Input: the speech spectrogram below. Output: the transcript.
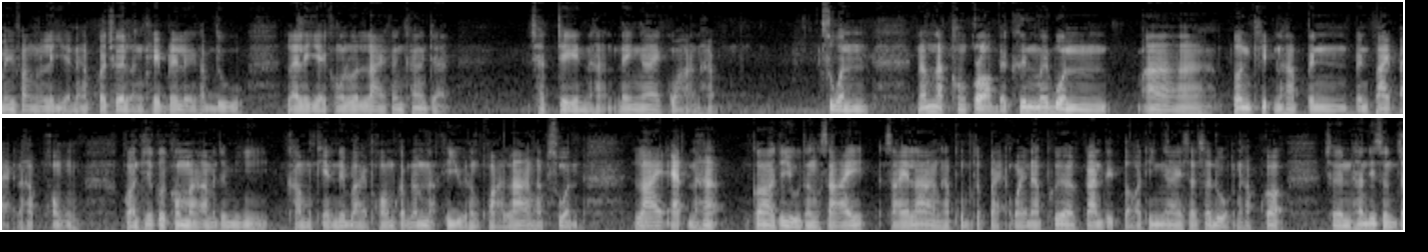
ไม่ฟังรายละเอียดนะครับ ก็เชิญหลังคลิปได้เลยครับ ดูรายละเอียดของลวดลายค่อนข้างจะชัดเจนนะฮะได้ง่ายกว่านะครับ ส่วนน้ำหนักของกรอบเดี๋ยวขึ้นไว้บนต้นคลิปนะครับ เป็นเป็นป้ายแปะนะครับ ของก่อนที่จะกดเข้ามามันจะมีคำเขียนอธิบายพร้อมกับน้ำหนักที่อยู่ทางขวาล่างครับ ส่วนลายแอดนะฮะ ก็จะอยู่ทางซ้ายซ้ายล่างนะครับ ผมจะแปะไว้นะเพื่อการติดต่อที่ง่ายและสะดวกนะครับ ก็เชิญท่านที่สนใจ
